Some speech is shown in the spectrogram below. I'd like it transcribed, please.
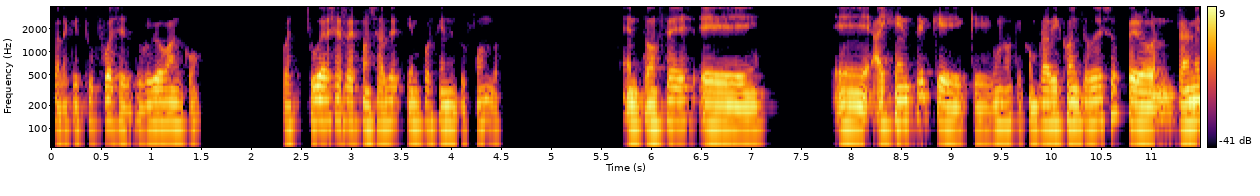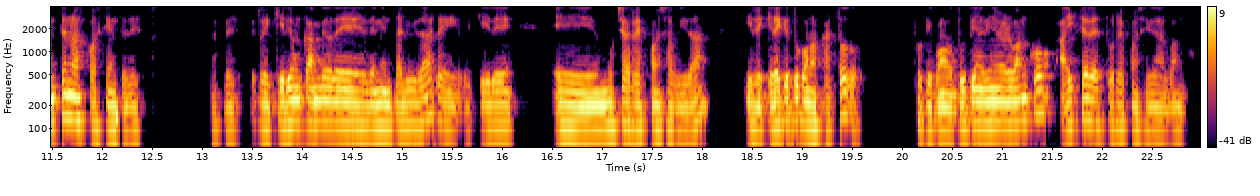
para que tú fueses tu propio banco, pues tú eres el responsable 100% de tus fondos. Entonces, eh, eh, hay gente que, uno, que compra Bitcoin y todo eso, pero realmente no es consciente de esto. Entonces, requiere un cambio de, mentalidad, requiere mucha responsabilidad y requiere que tú conozcas todo. Porque cuando tú tienes dinero en el banco, ahí cedes tu responsabilidad al banco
